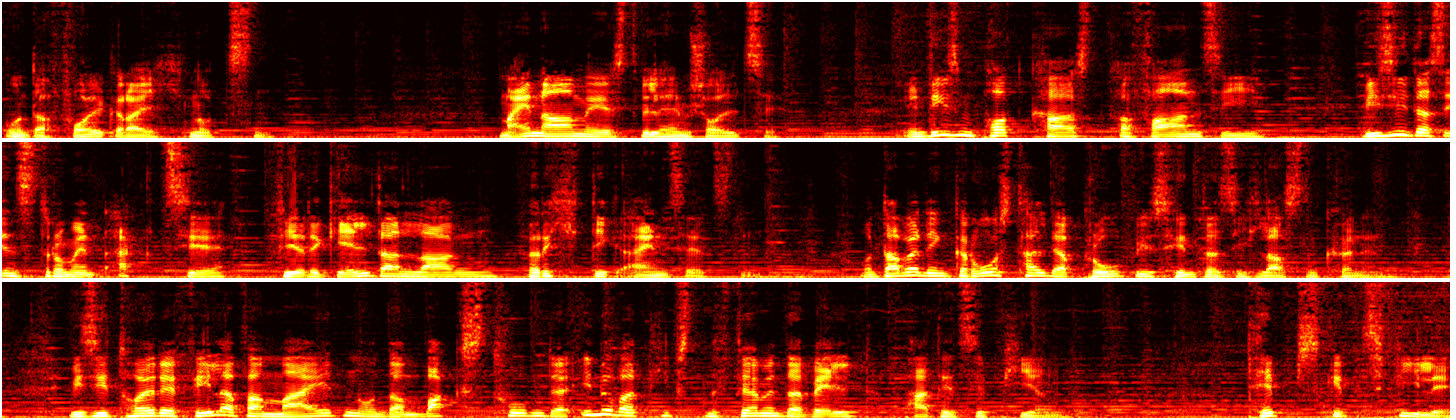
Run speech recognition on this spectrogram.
und erfolgreich nutzen. Mein Name ist Wilhelm Scholze. In diesem Podcast erfahren Sie, wie Sie das Instrument Aktie für Ihre Geldanlagen richtig einsetzen und dabei den Großteil der Profis hinter sich lassen können. Wie Sie teure Fehler vermeiden und am Wachstum der innovativsten Firmen der Welt partizipieren. Tipps gibt's viele.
